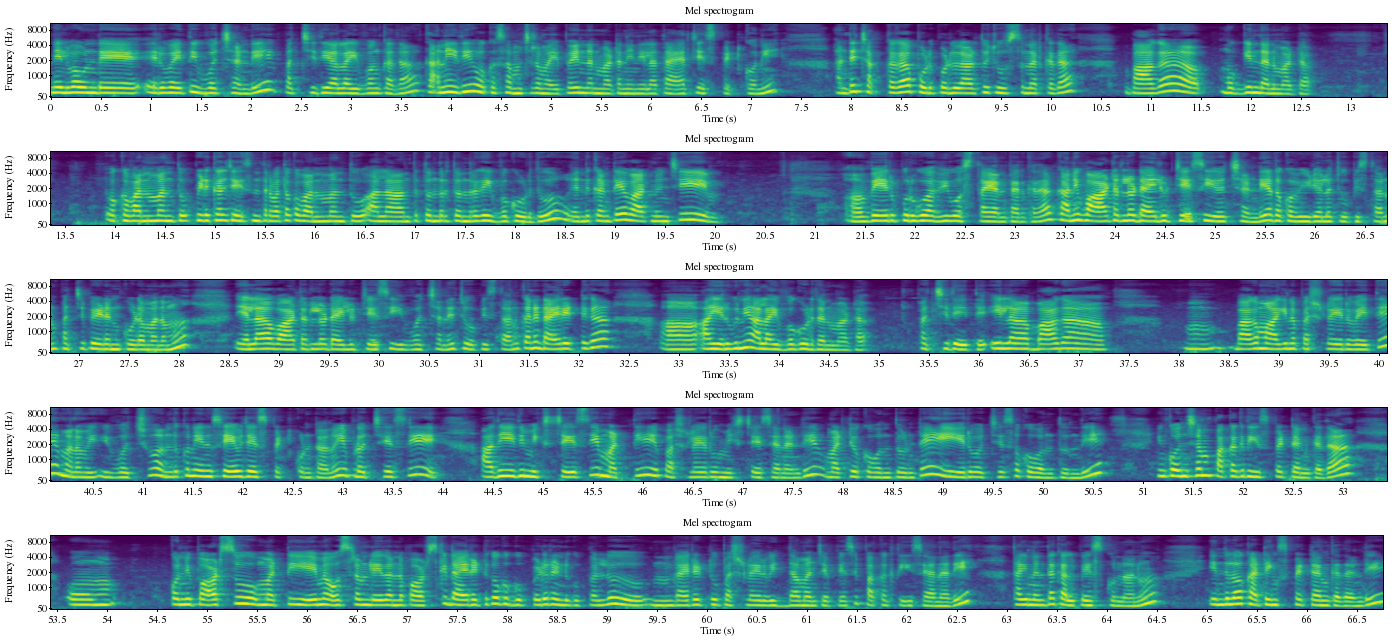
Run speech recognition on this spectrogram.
నిల్వ ఉండే ఎరువు అయితే ఇవ్వచ్చండి. పచ్చిది అలా ఇవ్వం కదా. కానీ ఇది ఒక సంవత్సరం అయిపోయిందనమాట నేను ఇలా తయారు చేసి పెట్టుకొని. అంటే చక్కగా పొడి పొడిలాడుతూ చూస్తున్నారు కదా. బాగా మొగ్గిందనమాట ఒక వన్ మంత్ పిడకలు చేసిన తర్వాత ఒక వన్ మంత్ అలా అంత తొందర తొందరగా ఇవ్వకూడదు. ఎందుకంటే వాటి నుంచి వేరు పురుగు అవి వస్తాయి అంటారు కదా. కానీ వాటర్లో డైల్యూట్ చేసి ఇవ్వచ్చండి. అదొక వీడియోలో చూపిస్తాను. పచ్చి పేడని కూడా మనము ఎలా వాటర్లో డైల్యూట్ చేసి ఇవ్వచ్చు అనేది చూపిస్తాను. కానీ డైరెక్ట్గా ఆ ఎరువుని అలా ఇవ్వకూడదు అనమాట పచ్చిదైతే. ఇలా బాగా బాగా మాగిన పశువుల ఎరువు అయితే మనం ఇవ్వచ్చు. అందుకు నేను సేవ్ చేసి పెట్టుకుంటాను. ఇప్పుడు వచ్చేసి అది ఇది మిక్స్ చేసి మట్టి పశువుల ఎరువు మిక్స్ చేశానండి. మట్టి ఒక వంతు ఉంటే ఈ ఎరువు వచ్చేసి ఒక వంతు ఉంది. ఇంకొంచెం పక్కకి తీసి పెట్టాను కదా. కొన్ని పార్ట్స్ మట్టి ఏమి అవసరం లేదన్న పార్ట్స్కి డైరెక్ట్గా ఒక గుప్పెడు రెండు గుప్పెళ్ళు డైరెక్ట్ పశువుల ఎరువు ఇద్దామని చెప్పేసి పక్కకు తీసాను అది. తగినంత కలిపేసుకున్నాను. ఇందులో కటింగ్స్ పెట్టాను కదండి.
